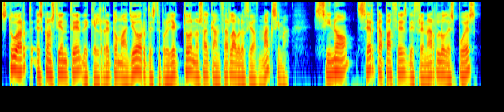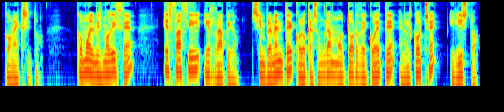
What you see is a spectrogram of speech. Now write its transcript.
Stuart es consciente de que el reto mayor de este proyecto no es alcanzar la velocidad máxima, sino ser capaces de frenarlo después con éxito. Como él mismo dice, es fácil ir rápido. Simplemente colocas un gran motor de cohete en el coche y listo.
